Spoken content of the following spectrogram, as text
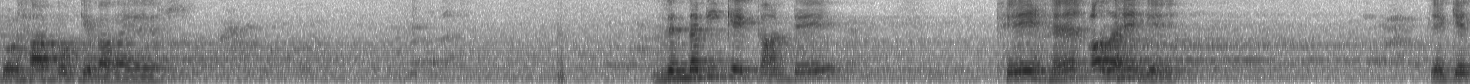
بڑھاپوں کے بغیر۔ زندگی کے کانٹے تھے ہیں اور رہیں گے۔ لیکن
